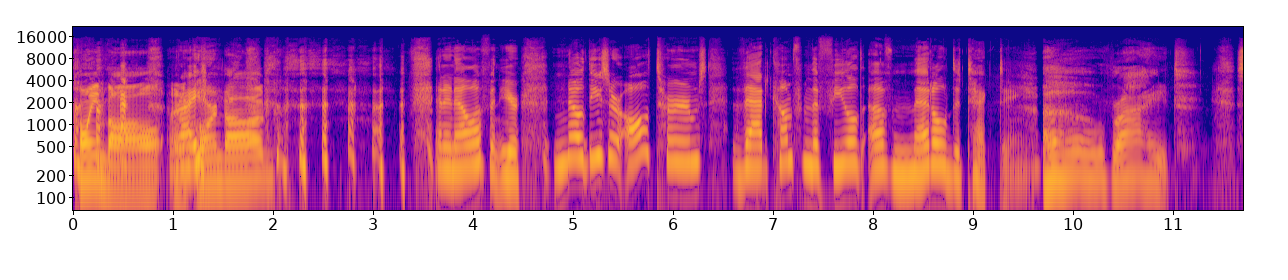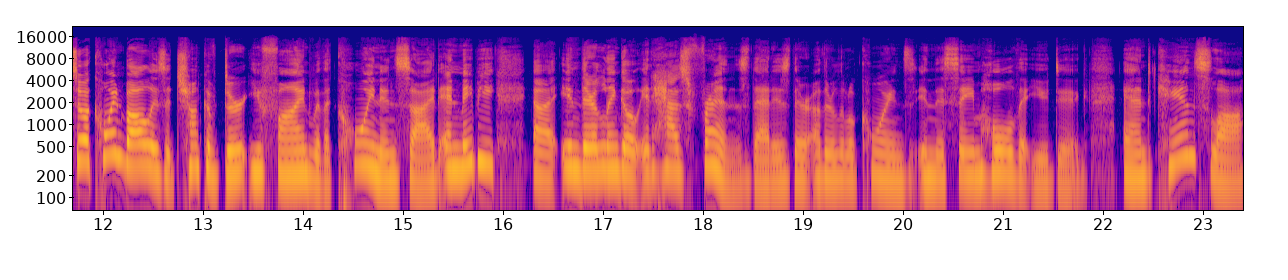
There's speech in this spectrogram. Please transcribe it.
coin ball, and Right. a corn dog. and an elephant ear. No, these are all terms that come from the field of metal detecting. Oh, right. So, a coin ball is a chunk of dirt you find with a coin inside, and maybe uh, in their lingo, it has friends. That is, there are other little coins in the same hole that you dig. And can slaw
